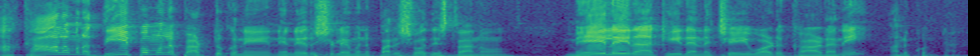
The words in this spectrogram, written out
ఆ కాలమున దీపములు పట్టుకుని నేను ఎరుసలేమని పరిశోధిస్తాను. మేలైన కీడైన చేయువాడు కాడని అనుకుంటారు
